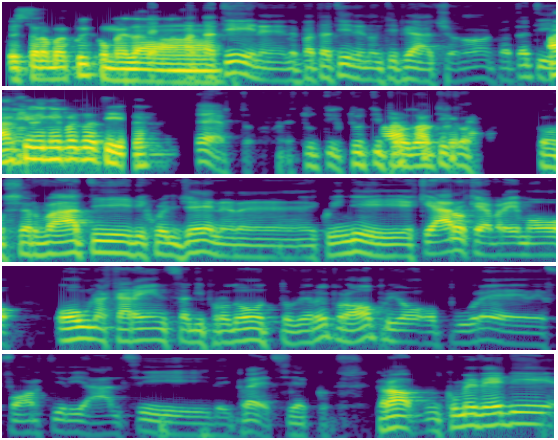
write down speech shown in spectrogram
questa roba qui come la... Le patatine, le patatine non ti piacciono? Le patatine... Anche le mie patatine? Certo, tutti, tutti i ah, prodotti okay. conservati di quel genere, quindi è chiaro che avremo o una carenza di prodotto vero e proprio oppure forti rialzi dei prezzi. Ecco. Però come vedi eh,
